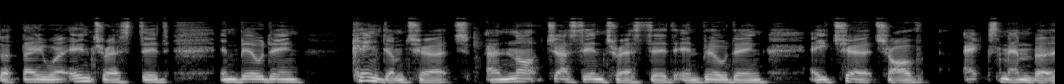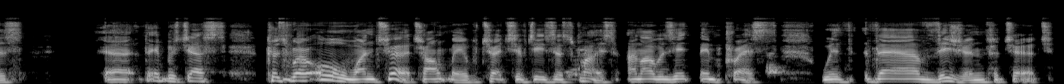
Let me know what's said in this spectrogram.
that they were interested in building Kingdom Church and not just interested in building a church of ex members. Uh, it was just because we're all one church, aren't we? Church of Jesus Christ. And I was impressed with their vision for church.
